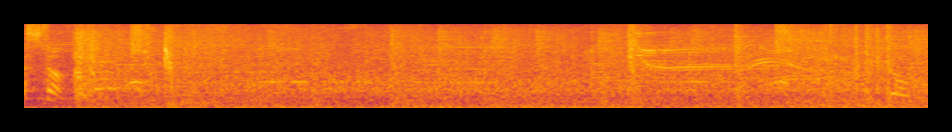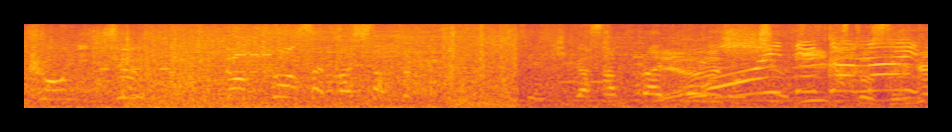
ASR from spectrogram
ました。ロックオンに注意ロックオンされました。敵敵がサプライズ。をよし行くとするか。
